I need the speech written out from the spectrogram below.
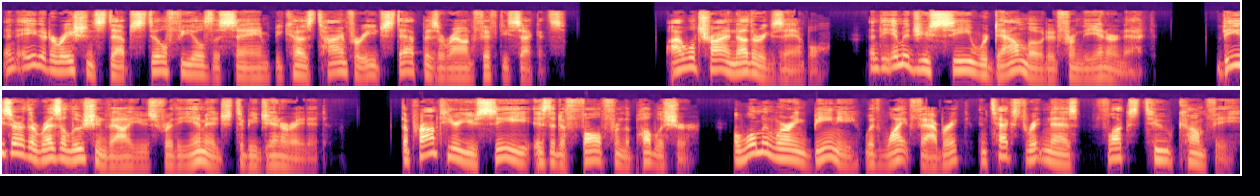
an 8 iteration step still feels the same because time for each step is around 50 seconds. I will try another example, and the image you see were downloaded from the internet. These are the resolution values for the image to be generated. The prompt here you see is the default from the publisher, a woman wearing beanie with white fabric and text written as Flux 2 Comfy.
